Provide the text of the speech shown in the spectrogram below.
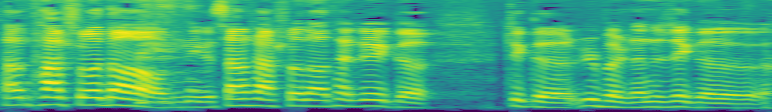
当他说到那个桑莎说到他这个这个日本人的这个。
